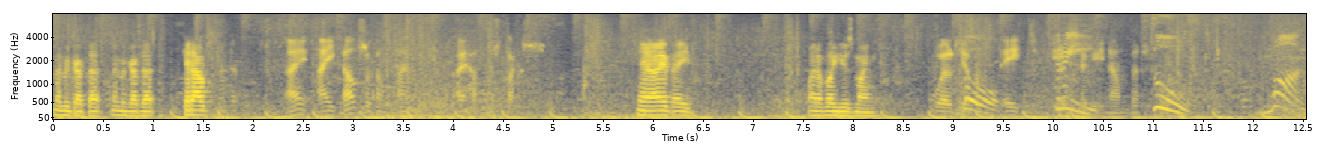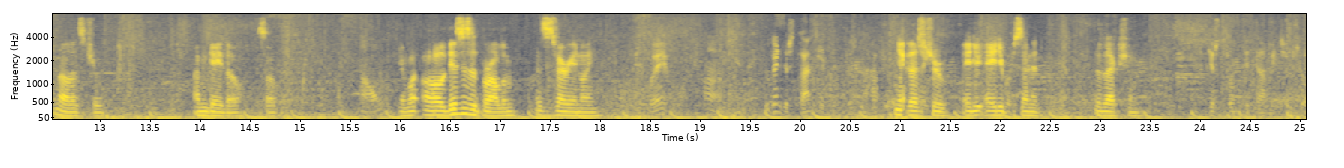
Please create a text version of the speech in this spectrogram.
Let me grab that. Let me grab that. Get out. I I also can find. I have no stacks. Yeah, I have eight. Might as well use mine. Well, yeah, Four, eight three, is a key number. Two, one. No, that's true. I'm gay though, so. No, Yeah, what- Oh, this is a problem. This is very annoying. wait. Oh, you can just tank it. it have Yeah, that's like, true. 80 percent reduction. Just 20 damage or so.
